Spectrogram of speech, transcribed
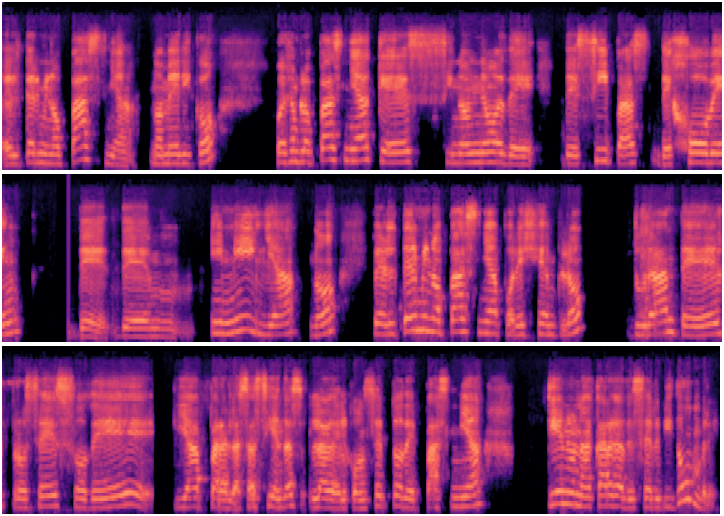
el término pasña numérico. Por ejemplo, pasña, que es sinónimo de, de cipas, de joven, de, de mm, ¿no? Pero el término pasña, por ejemplo, durante el proceso de, ya para las haciendas, el concepto de pasña tiene una carga de servidumbre.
